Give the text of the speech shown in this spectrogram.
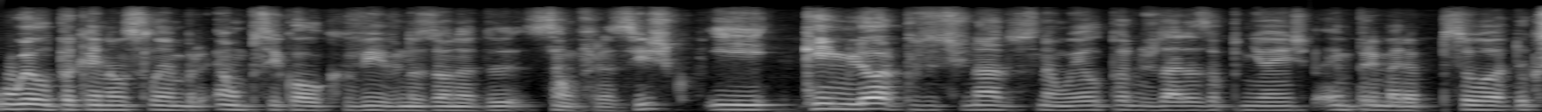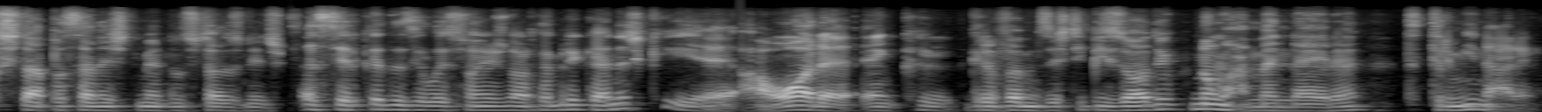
O Will, para quem não se lembra, é um psicólogo que vive na zona de São Francisco e quem melhor posicionado senão ele para nos dar as opiniões em primeira pessoa do que se está a passar neste momento nos Estados Unidos acerca das eleições norte-americanas, que é a hora em que gravamos este episódio, não há maneira de terminarem.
